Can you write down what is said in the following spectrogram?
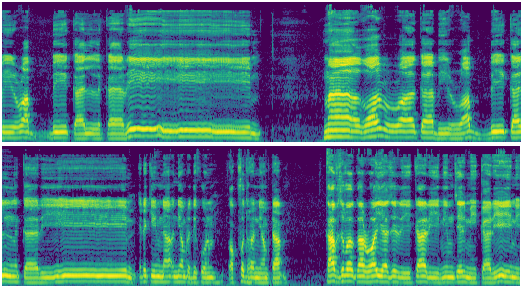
বিরাব্বিকাল কারীম মা গররাকা বিরাব্বিকাল কারীম। এটা কি নিয়মটা দেখুন, অক্ষ ধরার নিয়মটা। কাফ জবকা রয় ইয়াজের রি কারি মিম জের মি কারি মি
